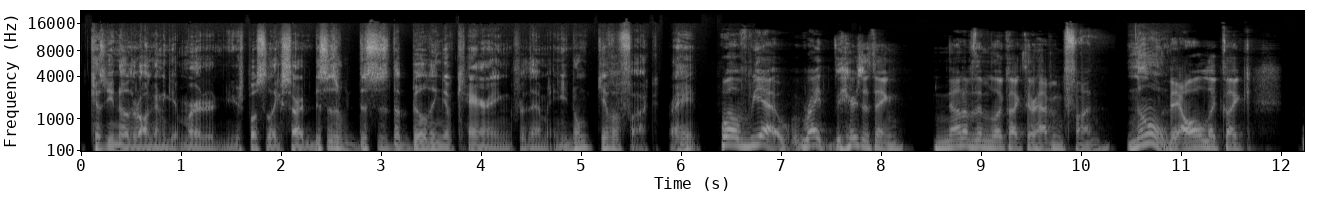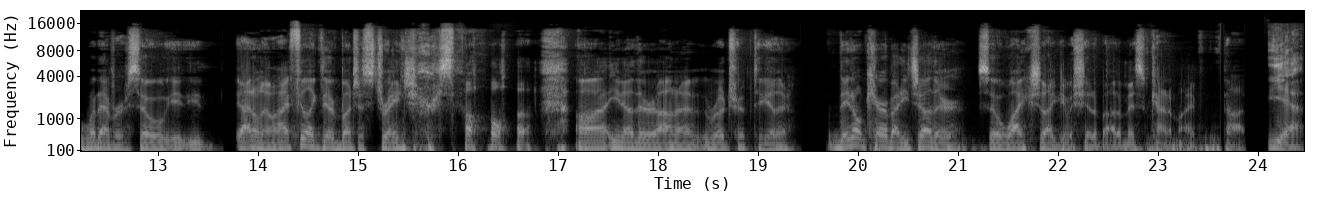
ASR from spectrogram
because you know they're all going to get murdered. You're supposed to like start. This is this is the building of caring for them, and you don't give a fuck, right? Well, yeah, right. Here's the thing. None of them look like they're having fun. No, They all look like whatever. So it, it, I don't know. I feel like they're a bunch of strangers. uh, you know, they're on a road trip together. They don't care about each other. So why should I give a shit about them? It's kind of my thought. yeah.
